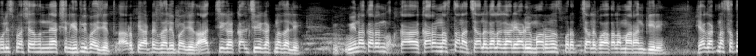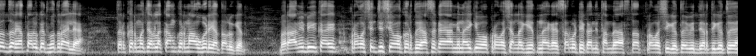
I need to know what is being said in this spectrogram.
पोलीस प्रशासनाने ॲक्शन घेतली पाहिजेत आरोपी अटक झाले पाहिजेत आजची कालची घटना झाली. विनाकारण का कारण नसताना चालकाला गाडी आडवी मारूनच परत चालक वाहकाला मारहाण केली. ह्या घटना सतत जर ह्या तालुक्यात होत राहिल्या तर कर्मचाऱ्याला काम करणं अवघड या तालुक्यात. बरं आम्ही बी काय प्रवाशांची सेवा करतोय असं काय आम्ही नाही किंवा प्रवाशांना घेत नाही काय सर्व ठिकाणी थांबे असतात प्रवासी घेतोय विद्यार्थी घेतोय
